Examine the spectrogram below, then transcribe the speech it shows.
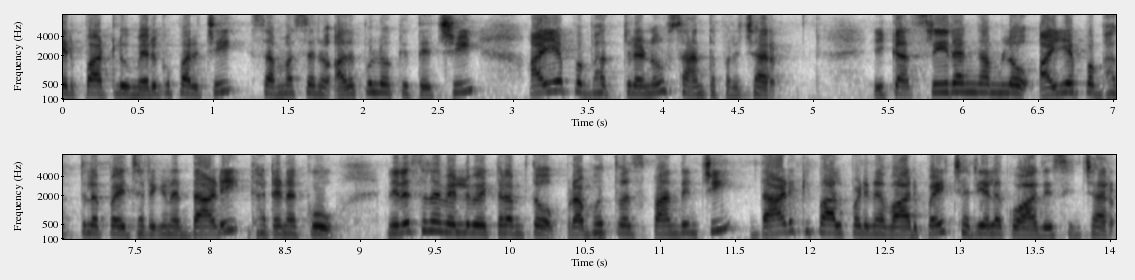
ఏర్పాట్లు మెరుగుపరిచి సమస్యను అదుపులోకి తెచ్చి అయ్యప్ప భక్తులను శాంతపరిచారు. ఇక శ్రీరంగంలో అయ్యప్ప భక్తులపై జరిగిన దాడి ఘటనకు నిరసన వెల్లువెట్టడంతో ప్రభుత్వం స్పందించి దాడికి పాల్పడిన వారిపై చర్యలకు ఆదేశించారు.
